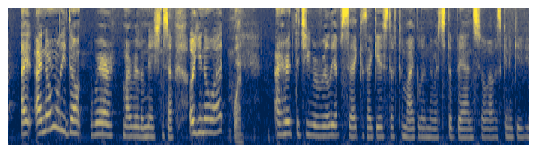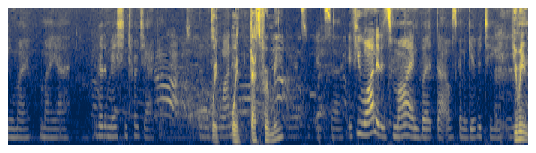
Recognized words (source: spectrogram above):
I, I normally don't wear my Rhythm Nation stuff. Oh, you know what? What? I heard that you were really upset because I gave stuff to Michael and the rest of the band, so I was going to give you my, my uh, Rhythm Nation tour jacket. Wait, wait, that's for me? Yeah, it's, it's, uh, if you want it, it's mine, but uh, I was going to give it to you. You mean,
